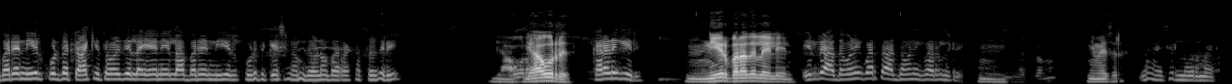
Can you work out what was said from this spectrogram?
ಬರೇ ನೀರ್ ಕುಡ್ದ ಟಾಕಿ ತೊಳೆದಿಲ್ಲ ಏನಿಲ್ಲ ಬರೇ ನೀರ್ ಕುಡ್ದ ಕೇಸ್ ನಮ್ ಬರಕತ್ತದ್ರಿ ಬರಾಕತ್ತದ್ರಿ. ಯಾವ ಊರ್ರಿ ಇದು? ಕರಣಗಿರಿ ನೀರ್ ಬರೋದಿಲ್ಲ ಇಲ್ಲಿ? ಇಲ್ರಿ ಅದವಣಿಗ್ ಬರ್ತಾವ ಒಣಗಿ ಬರಲ್ರಿ. ಹ್ಮ್. ನಿಮ್ಮ ಹೆಸರು? ನನ್ನ ಹೆಸರು ನೂರ್ ಮಾಡಿ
